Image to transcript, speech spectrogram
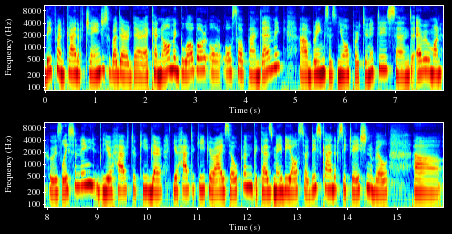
different kind of changes, whether they're economic, global, or also a pandemic, uh, brings us new opportunities. And everyone who is listening, you have to keep their, you have to keep your eyes open because maybe also this kind of situation will uh,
